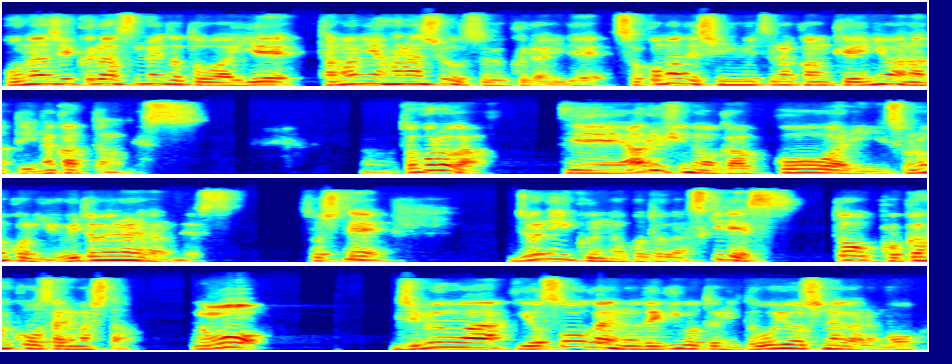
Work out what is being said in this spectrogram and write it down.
同じクラスメートとはいえ、たまに話をするくらいで、そこまで親密な関係にはなっていなかったのです。うんところが、えーある日の学校終わりにその子に呼び止められたのです。そして、うんジョニー君のことが好きです、と告白をされました。お自分は予想外の出来事に動揺しながらも、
